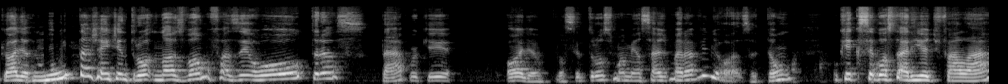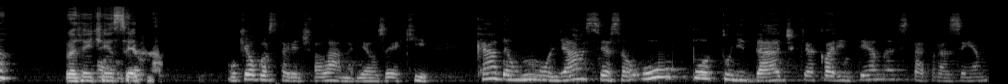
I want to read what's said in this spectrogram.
Que, olha, muita gente entrou, nós vamos fazer outras, tá? Porque olha, você trouxe uma mensagem maravilhosa. Então, o que, que você gostaria de falar para a gente Bom, encerrar? O que eu gostaria de falar, Marielza, é que cada um olhasse essa oportunidade que a quarentena está trazendo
